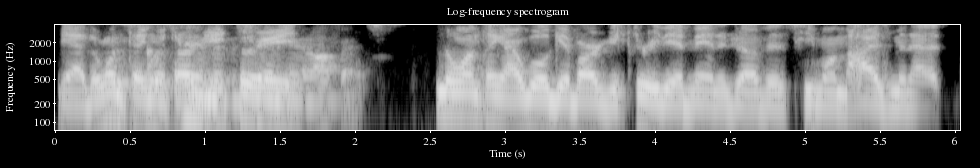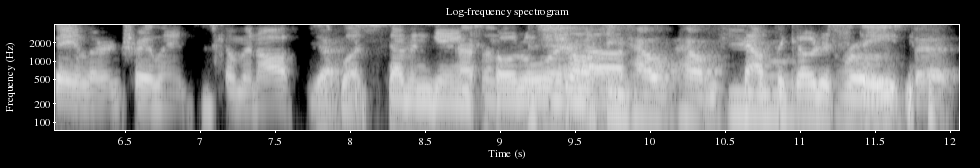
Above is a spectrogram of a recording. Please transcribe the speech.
yeah. The one was- thing was with him RG and the three, Shanahan offense. the one thing I will give RG three the advantage of is he won the Heisman at Baylor, and Trey Lance is coming off Yes. what seven games Awesome. total. It's and, shocking uh, how how few South Dakota throws State. that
